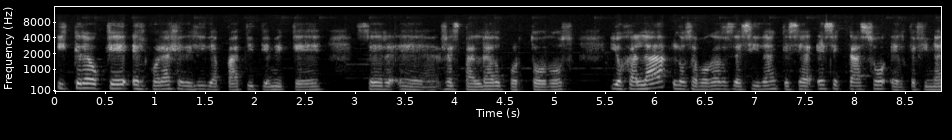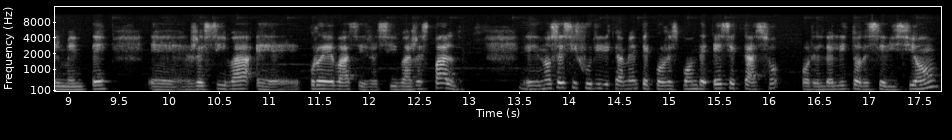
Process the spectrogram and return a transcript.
Y creo que el coraje de Lidia Patti tiene que ser eh, respaldado por todos y ojalá los abogados decidan que sea ese caso el que finalmente eh, reciba pruebas y reciba respaldo. Eh, no sé si jurídicamente corresponde ese caso por el delito de sedición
